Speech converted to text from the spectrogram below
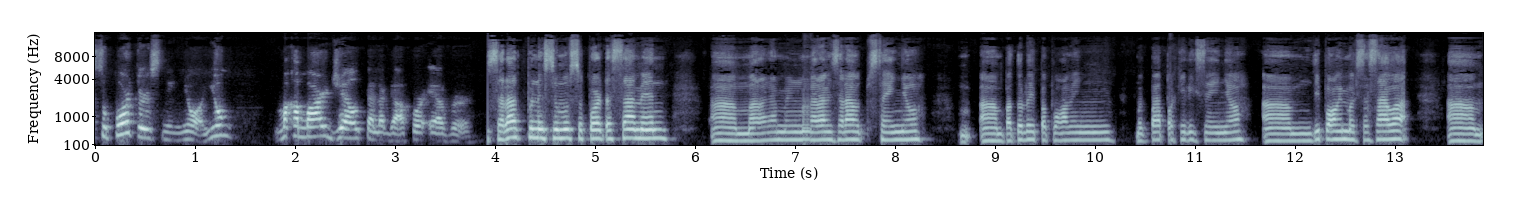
supporters ninyo? Yung makamargel talaga forever. Sa lahat po ng sumusuporta sa amin, um, maraming maraming salamat po sa inyo. Um, patuloy pa po kaming magpapakilig sa inyo. Um, di po kami magsasawa. Um,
